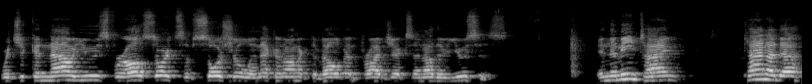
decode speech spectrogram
which it can now use for all sorts of social and economic development projects and other uses. In the meantime, Canada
